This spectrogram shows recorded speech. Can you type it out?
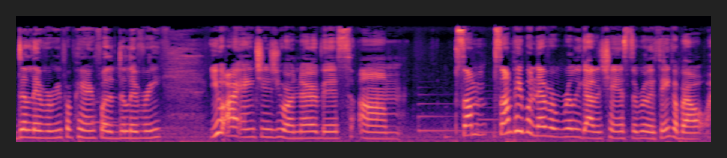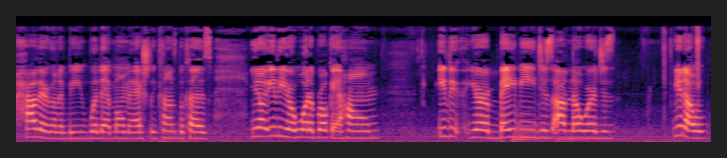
delivery, preparing for the delivery. You are anxious, you are nervous. Um some some people never really got a chance to really think about how they're going to be when that moment actually comes because you know either your water broke at home either your baby just out of nowhere just you know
